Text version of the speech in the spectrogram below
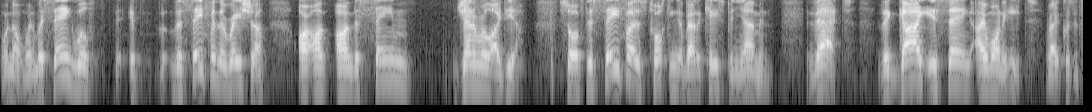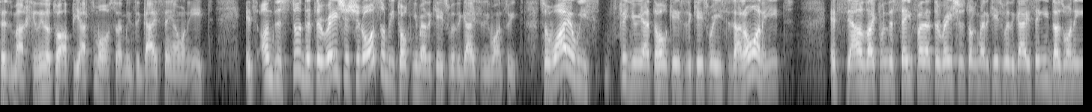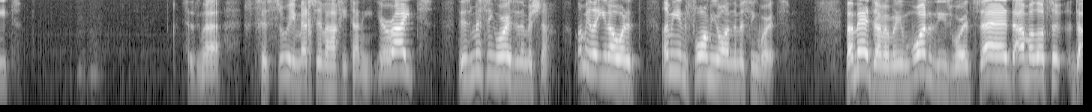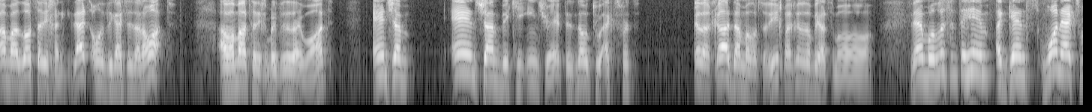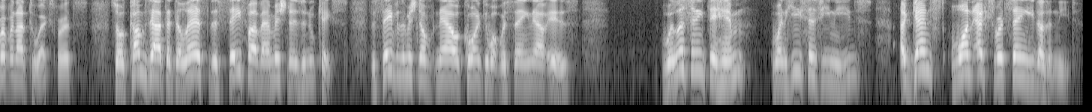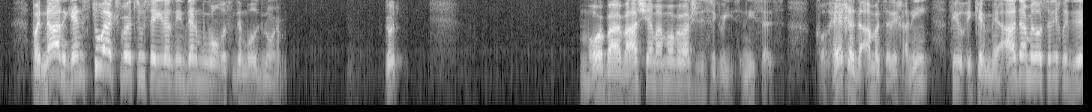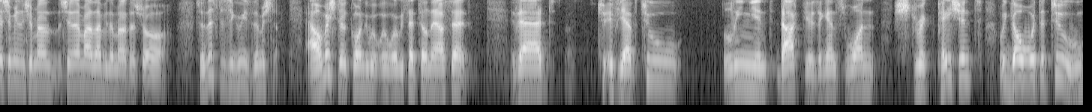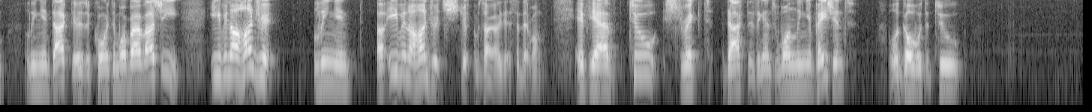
Well, no. When we're saying we'll, if the safe and the resha are on on the same general idea. So if the Seifa is talking about a case Binyamin, that the guy is saying, I want to eat, right? Because it says, Ma'achilino to api so that means the guy is saying, I want to eat. It's understood that the Resha should also be talking about a case where the guy says he wants to eat. So why are we figuring out the whole case is a case where he says, I don't want to eat? It sounds like from the Seifa that the Resha is talking about a case where the guy is saying he does want to eat. Says, You're right. There's missing words in the Mishnah. Let me let you know what it, let me inform you on the missing words. One of these words said, That's only if the guy says, I don't want. But if he says, I want, and and biki'in if there's no two experts, then we'll listen to him against one expert, but not two experts. So it comes out that the last, the Seifa of our Mishnah is a new case. The Seifa of the Mishnah now, according to what we're saying now, is we're listening to him when he says he needs, against one expert saying he doesn't need, but not against two experts who say he doesn't need. Then we won't listen to him. We'll ignore him. Good. Mar bar Rav Ashi, more Baravashi disagrees, and he says. So this disagrees with the Mishnah. Our Mishnah, according to what we said till now, said that if you have two lenient doctors against one strict patient, we go with the two lenient doctors, according to Mar bar Rav Ashi. Even a hundred lenient, uh, even a hundred strict. I'm sorry, I said that wrong. If you have two strict doctors against one lenient patient, we'll go with the two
